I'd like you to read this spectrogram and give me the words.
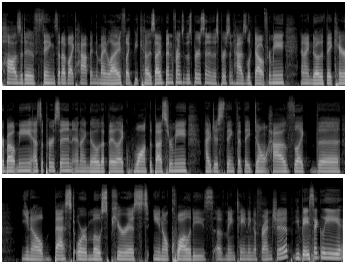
positive things that have like happened in my life like because I've been friends with this person and this person has looked out for me and I know that they care about me as a person and I know that they like want the best for me. I just think that they don't have like the you know best or most purest, you know, qualities of maintaining a friendship. You basically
